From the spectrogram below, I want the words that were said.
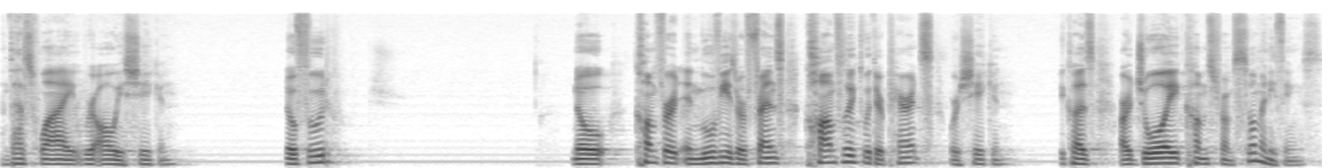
And that's why we're always shaken. No food, no comfort in movies or friends, conflict with your parents, we're shaken because our joy comes from so many things.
